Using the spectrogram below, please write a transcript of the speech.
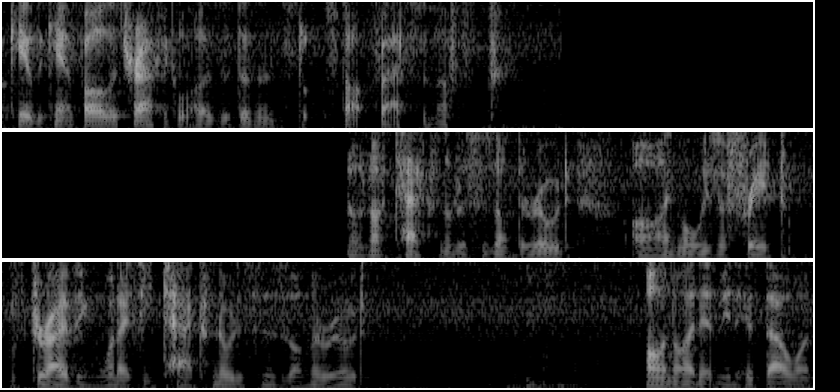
Okay, we can't follow the traffic laws. It doesn't st stop fast enough. no, not tax notices on the road. Oh, I'm always afraid of driving when I see tax notices on the road. Oh no, I didn't mean to hit that one.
